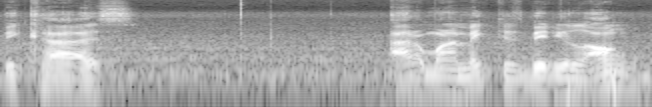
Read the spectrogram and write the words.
because I don't want to make this video long.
